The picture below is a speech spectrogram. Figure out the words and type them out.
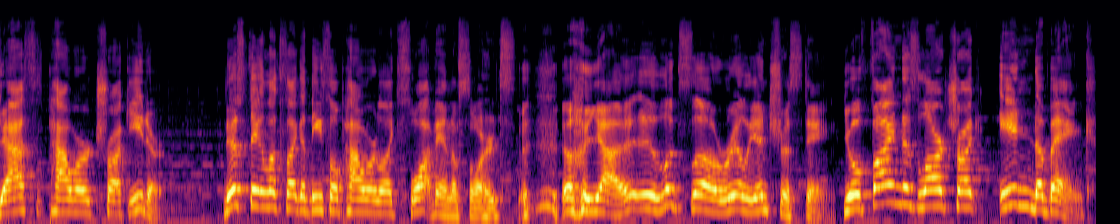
gas powered truck either. This thing looks like a diesel powered like SWAT van of sorts. yeah, it, it looks uh, really interesting. You'll find this large truck in the bank.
